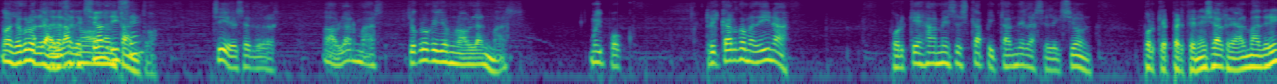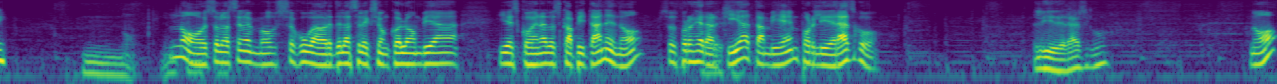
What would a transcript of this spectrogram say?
No, yo creo ¿A que de la hablar no selección, hablan dice? tanto. Sí, es el de las- no, hablar más. Yo creo que ellos no hablan más. Muy poco. Ricardo Medina, ¿por qué James es capitán de la selección? ¿Porque pertenece al Real Madrid? No. No, eso lo hacen los jugadores de la selección Colombia y escogen a los capitanes, ¿no? Eso es por jerarquía también, por liderazgo, ¿Liderazgo? ¿no?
